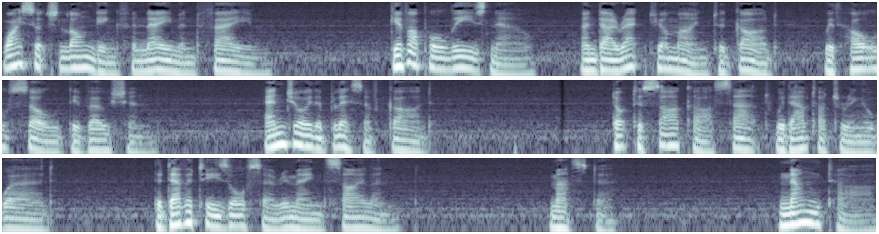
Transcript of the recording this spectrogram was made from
Why such longing for name and fame? Give up all these now, and direct your mind to God with whole soul devotion. Enjoy the bliss of God. Dr. Sarkar sat without uttering a word. The devotees also remained silent. Master Nangtar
